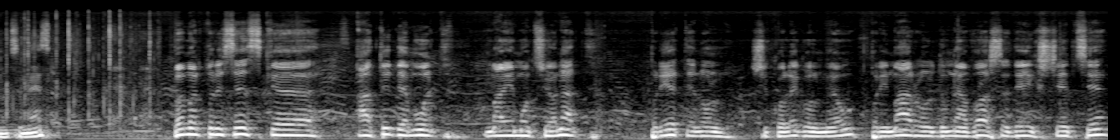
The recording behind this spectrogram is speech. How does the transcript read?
Mulțumesc! Vă mărturisesc că atât de mult m-a emoționat prietenul și colegul meu, primarul dumneavoastră de excepție,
